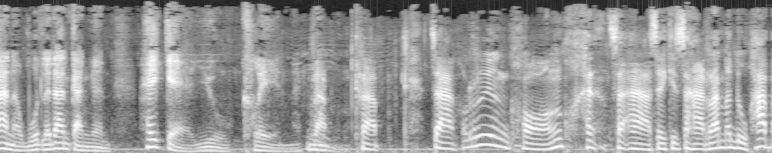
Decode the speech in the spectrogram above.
ด้านอาวุธและด้านการเงินให้แก่ยูเครนนะครับครับ จากเรื่องของสะอาดเศรษฐกิจสหรัฐมาดูภาพ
